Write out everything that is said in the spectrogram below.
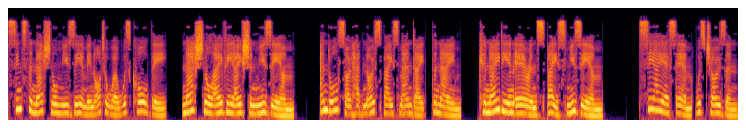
Since the National Museum in Ottawa was called the National Aviation Museum, and also had no space mandate, the name Canadian Air and Space Museum CASM was chosen.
